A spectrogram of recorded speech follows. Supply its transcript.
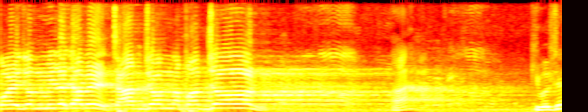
কয়জন মিলে যাবে চারজন না পাঁচজন? হ্যাঁ? কি বলছে?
